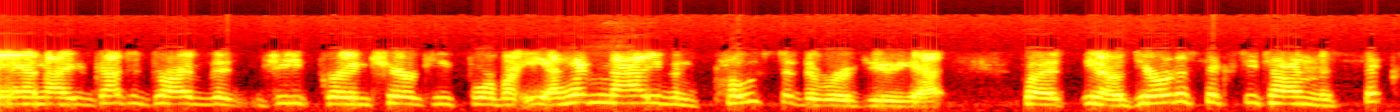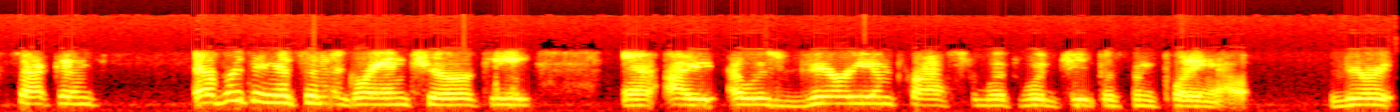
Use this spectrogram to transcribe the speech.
And I got to drive the Jeep Grand Cherokee 4xE. I have not even posted the review yet, but you know, zero to sixty time is six seconds. Everything that's in the Grand Cherokee, and I, I was very impressed with what Jeep has been putting out. Very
